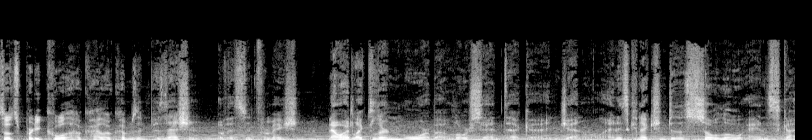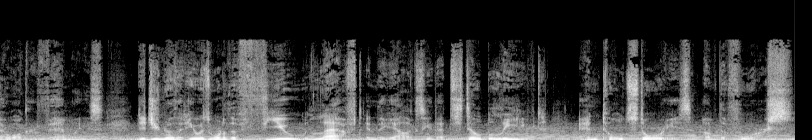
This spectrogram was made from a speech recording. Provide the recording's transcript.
So it's pretty cool how Kylo comes in possession of this information. Now I'd like to learn more about Lor San Tekka in general and his connection to the Solo and Skywalker families. Did you know that he was one of the few left in the galaxy that still believed and told stories of the Force?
